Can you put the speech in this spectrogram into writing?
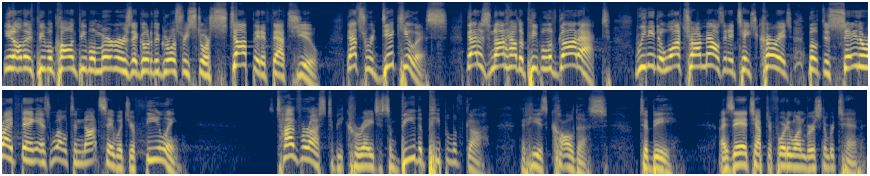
You know, there's people calling people murderers that go to the grocery store. Stop it if that's you. That's ridiculous. That is not how the people of God act. We need to watch our mouths, and it takes courage both to say the right thing as well to not say what you're feeling. It's time for us to be courageous and be the people of God that He has called us to be. Isaiah chapter 41, verse number 10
